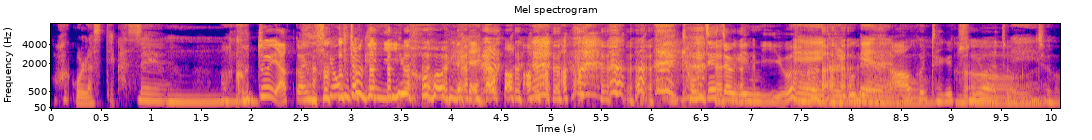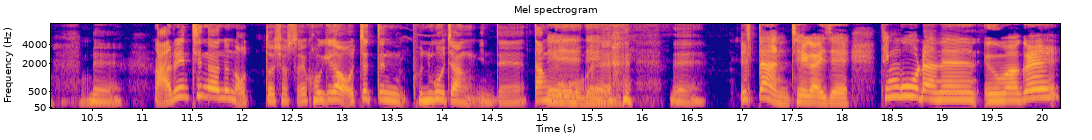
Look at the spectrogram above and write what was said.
확 올랐을 때 갔어요. 네. 음. 아, 그것도 약간 실용적인 이유네요. 경제적인 이유. 네, 결국에는 네. 아, 뭐. 그거 되게 중요하죠. 어, 네. 그렇죠. 네. 아르헨티나는 어떠셨어요? 거기가 어쨌든 본고장인데 땅고. 네, 네. 네. 네. 일단 제가 이제 탱고라는 음악을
